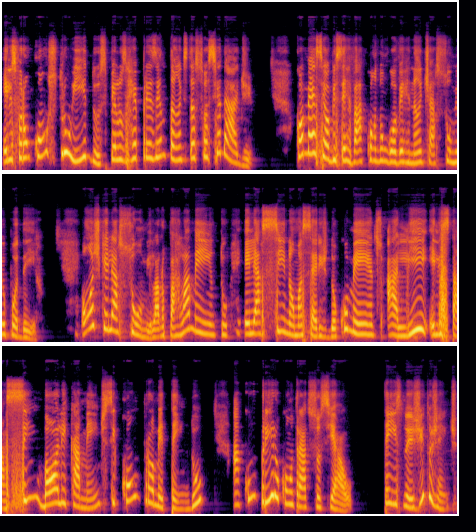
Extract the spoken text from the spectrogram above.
eles foram construídos pelos representantes da sociedade. Comece a observar quando um governante assume o poder. Onde que ele assume? Lá no parlamento, ele assina uma série de documentos, ali ele está simbolicamente se comprometendo a cumprir o contrato social. Tem isso no Egito, gente?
